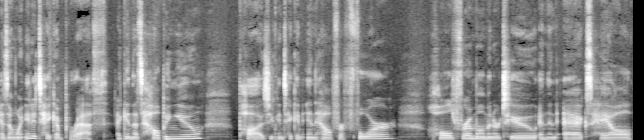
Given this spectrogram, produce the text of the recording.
is I want you to take a breath. Again, that's helping you pause. You can take an inhale for four, hold for a moment or two, and then exhale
